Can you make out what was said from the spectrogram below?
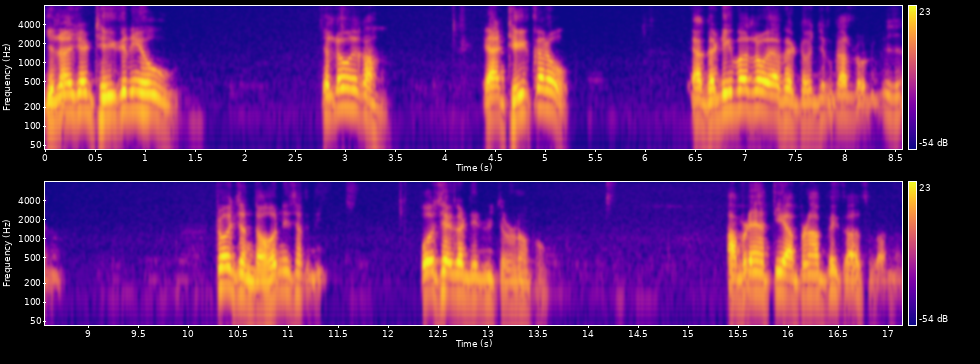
ਜਿੰਨਾ ਚਿਰ ਠੀਕ ਨਹੀਂ ਹੋਊ, ਚੱਲੋਗੇ ਕਹਾਂ? ਜਾਂ ਠੀਕ ਕਰੋ। ਜਾਂ ਗੱਡੀ ਬਦਲੋ, ਜਾਂ ਫਿਰ ਟੋਜਨ ਕਰ ਲਓ ਕਿਸੇ ਨੂੰ। ਟੋਜਨ ਤਾਂ ਹੋ ਨਹੀਂ ਸਕਦੀ। ਉਸੇ ਗੱਡੀ ਨੂੰ ਚਲਾਉਣਾ ਪਊ। ਆਪਣੇ ਹੱਥੀ ਆਪਣਾ ਆਪੇ ਕਾਸ ਬਣਨਾ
